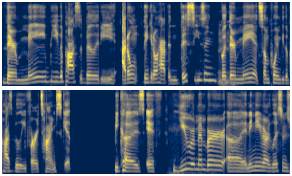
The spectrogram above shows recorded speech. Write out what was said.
there may be the possibility. I don't think it'll happen this season, but Mhm. there may at some point be the possibility for a time skip. Because if you remember, uh, and any of our listeners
